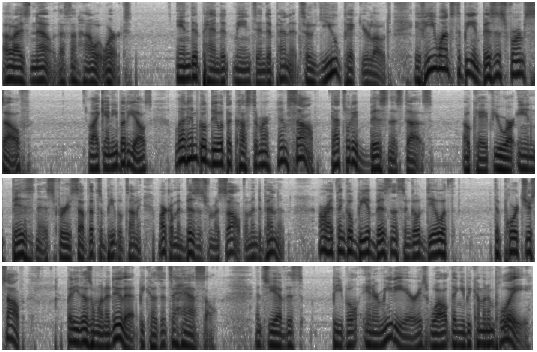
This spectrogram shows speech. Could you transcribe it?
Otherwise, no, that's not how it works. Independent means independent. So you pick your loads. If he wants to be in business for himself, like anybody else, let him go deal with the customer himself. That's what a business does. Okay, if you are in business for yourself, that's what people tell me. Mark, I'm in business for myself. I'm independent. All right, then go be a business and go deal with the ports yourself. But he doesn't want to do that because it's a hassle. And so you have this people, intermediaries. Well, then you become an employee.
